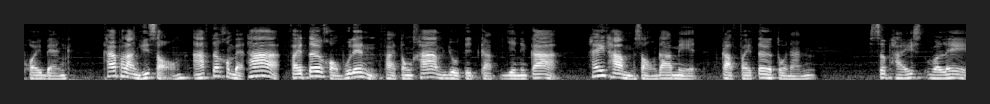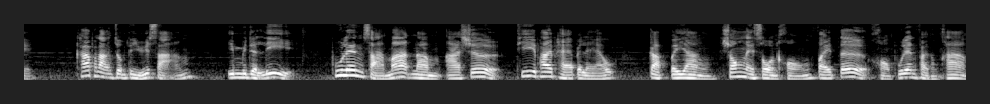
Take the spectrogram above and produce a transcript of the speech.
Point Bank ค่าพลังอยู่ที่ 2 After Combat ถ้าไฟเตอร์ของผู้เล่นฝ่ายตรงข้ามอยู่ติดกับเยนิก้าให้ทำ2ดาเมจกับไฟเตอร์ตัวนั้น Surprise Volley ค่าพลังโจมตีอยู่ที่ 3 Immediately ผู้เล่นสามารถนำ Archer ที่พ่ายแพ้ไปแล้ว กลับไปยังช่องในโซนของไฟเตอร์ของผู้เล่นฝ่ายตรงข้าม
